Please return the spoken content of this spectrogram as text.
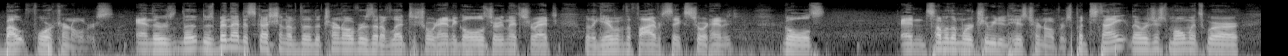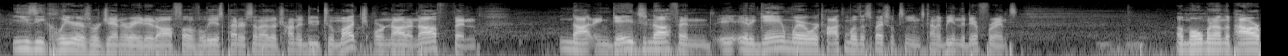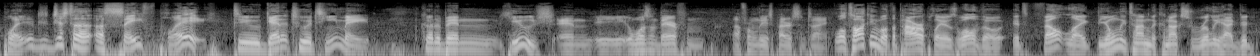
about four turnovers. And there's the, there's been that discussion of the, the turnovers that have led to shorthanded goals during that stretch where they gave up the five or six shorthanded goals, and some of them were attributed to his turnovers. But tonight there were just moments where easy clears were generated off of Elias Pettersson either trying to do too much or not enough, and not engaged enough. And in a game where we're talking about the special teams kind of being the difference, a moment on the power play, just a, a safe play to get it to a teammate could have been huge, and it wasn't there from uh, from Elias Pettersson tonight. Well, talking about the power play as well, though, it felt like the only time the Canucks really had good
